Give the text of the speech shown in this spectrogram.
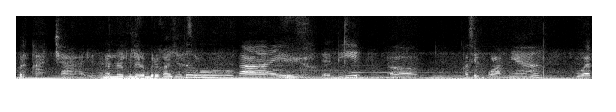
berkaca bener-bener berkaca gitu sih guys Iya. jadi eh, kesimpulannya buat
